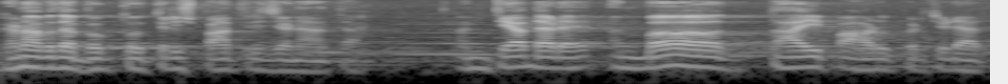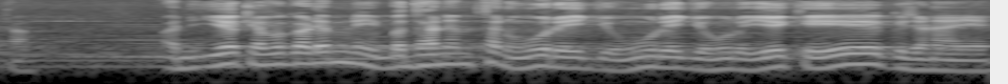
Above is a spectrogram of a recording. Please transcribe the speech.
ઘણા બધા ભક્તો ત્રીસ પાંત્રીસ જણા હતા. અને ત્યાં દાડે બધા પહાડ ઉપર ચડ્યા હતા. અને એક વગર એમ નહીં, બધાને એમ થાય હું રહી ગયો, હું રહી ગયો, હું એક એક જણાએ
